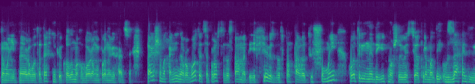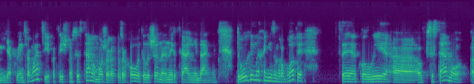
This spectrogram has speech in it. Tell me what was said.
різноманітної робототехніки, коли ми говоримо про навігацію. Перший механізм роботи це просто заспамити ефір, поставити шуми, котрі не дають можливості отримати взагалі ніякої інформації. Фактично, система може розраховувати лише на інерціальні дані. Другий механізм роботи. Це коли а, в систему е,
